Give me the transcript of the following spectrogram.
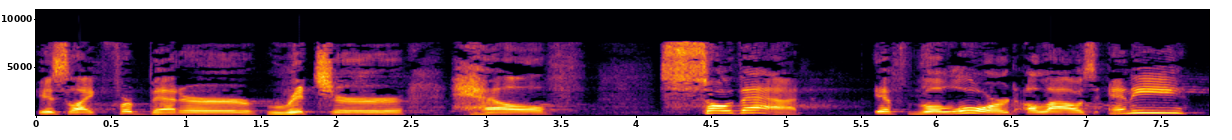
is like for better, richer, health, so that if the Lord allows any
